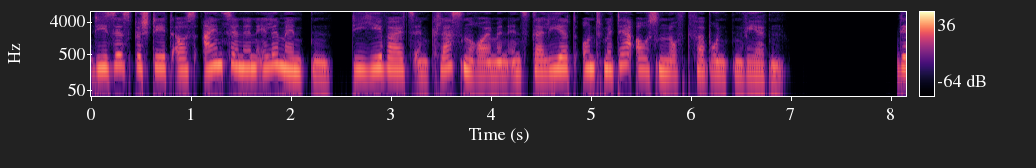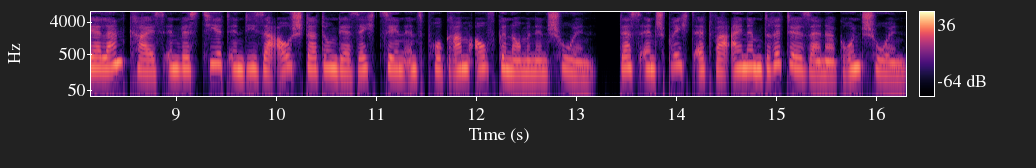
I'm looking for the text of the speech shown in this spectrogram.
Dieses besteht aus einzelnen Elementen, die jeweils in Klassenräumen installiert und mit der Außenluft verbunden werden. Der Landkreis investiert in diese Ausstattung der 16 ins Programm aufgenommenen Schulen. Das entspricht etwa einem Drittel seiner Grundschulen,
